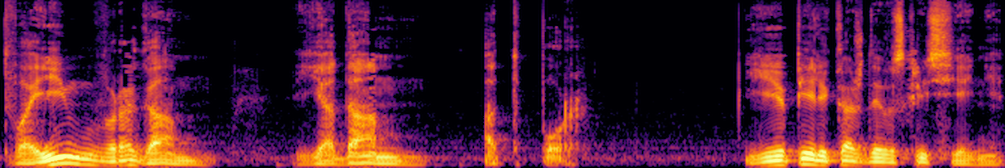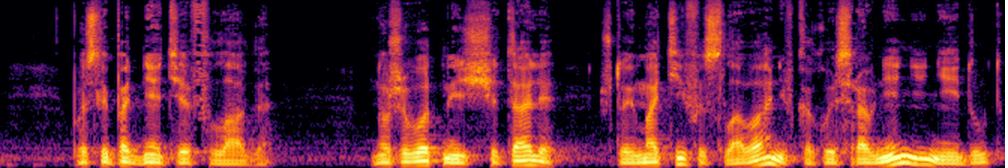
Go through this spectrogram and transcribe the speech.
Твоим врагам я дам отпор. Ее пели каждое воскресенье после поднятия флага, но животные считали, что и мотив, и слова ни в какое сравнение не идут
